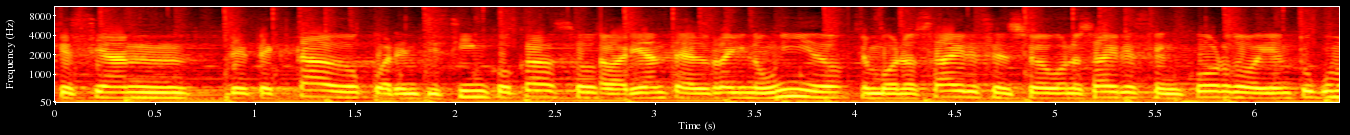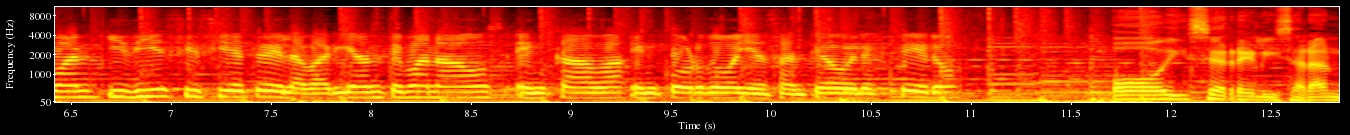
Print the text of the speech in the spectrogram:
que se han detectado 45 casos, la variante del Reino Unido, en Buenos Aires, en Ciudad de Buenos Aires, en Córdoba y en Tucumán, y 17 de la variante Manaos en Cava, en Córdoba y en Santiago del Estero. Hoy se realizarán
